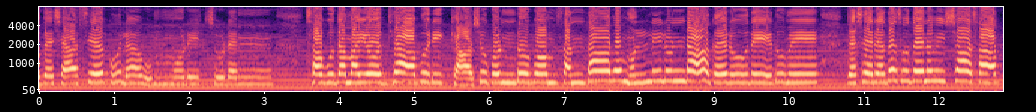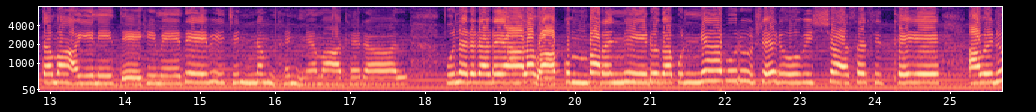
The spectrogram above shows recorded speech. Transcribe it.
ദശാസ്യ കുലവും മുടിച്ചുടൻ. സൗദമയോധ്യാപുരിക്കാശുകൊണ്ടുപോം സന്താപമുള്ളിലുണ്ടാകരുതേതുമേ. ദശരഥസുതനു വിശ്വാസാർത്ഥമായി നീ ദേഹിമേ ദേവി ചിഹ്നം ധന്യമാധരാൽ. പുനരടയാള വാക്കും പറഞ്ഞിടുക പുണ്യപുരുഷരു വിശ്വാസസിദ്ധയെ. അവനു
